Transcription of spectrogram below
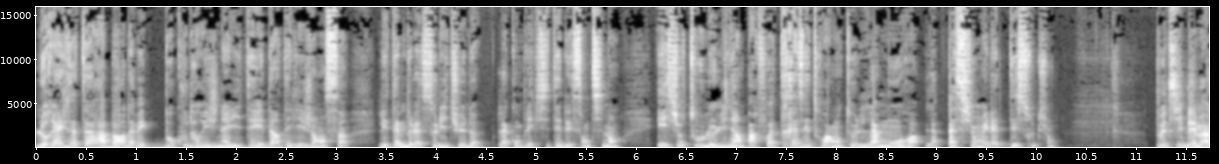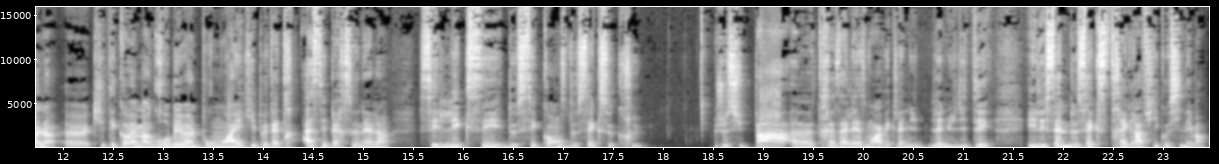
le réalisateur aborde avec beaucoup d'originalité et d'intelligence les thèmes de la solitude, la complexité des sentiments, et surtout le lien parfois très étroit entre l'amour, la passion et la destruction. Petit bémol, euh, qui était quand même un gros bémol pour moi et qui est peut-être assez personnel, c'est l'excès de séquences de sexe cru. Je suis pas euh, très à l'aise moi avec la, nudité et les scènes de sexe très graphiques au cinéma.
